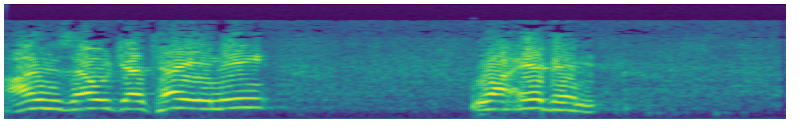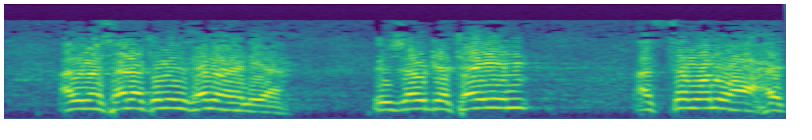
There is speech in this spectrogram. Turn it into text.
عن زوجتين وابن. المسألة من ثمانية. للزوجتين الثمن واحد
